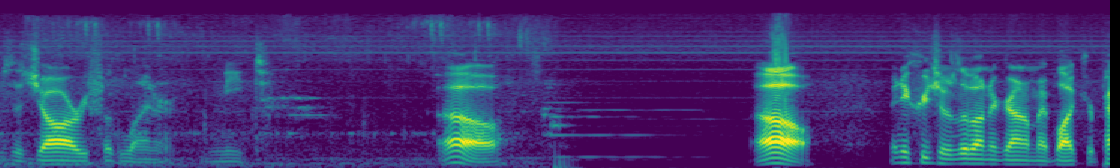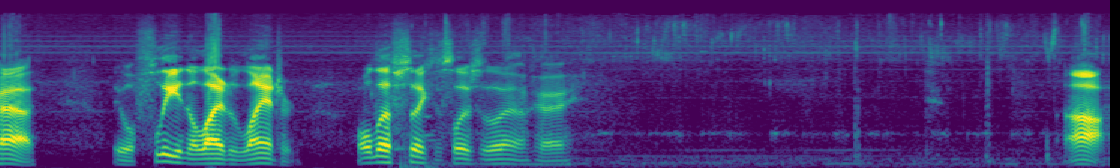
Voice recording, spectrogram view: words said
Use the jar, refill the lantern. Neat. Oh. Oh. Many creatures live underground and might block your path. They will flee in the light of the lantern. Hold left stick to slice the lantern. Okay. Ah.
